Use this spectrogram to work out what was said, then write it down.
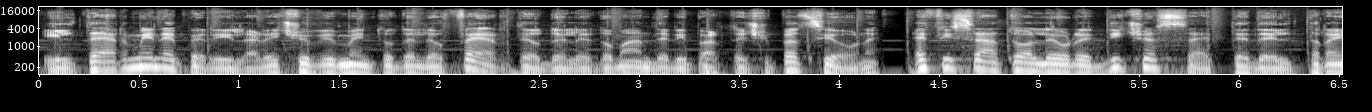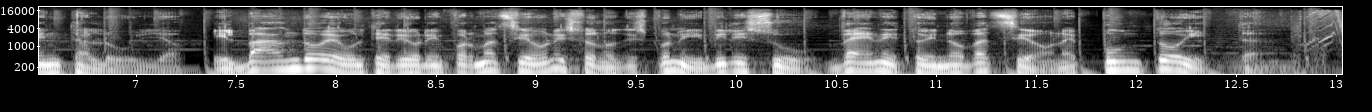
Il termine per il ricevimento delle offerte o delle domande di partecipazione è fissato alle ore 17 del 30 luglio. Il bando e ulteriori informazioni sono disponibili su venetoinnovazione.it.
